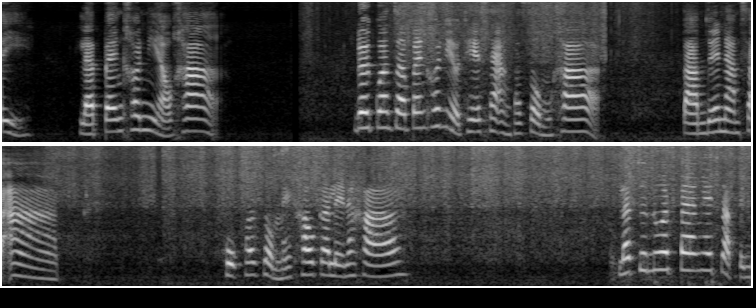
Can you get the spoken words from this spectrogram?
ย และแป้งข้าวเหนียวค่ะ โดยกวนจะแป้งข้าวเหนียวเทใส่อ่างผสมค่ะ ตามด้วยน้ำสะอาดคลุกผสมให้เข้ากันเลยนะคะ และจะนวดแป้งให้จับเป็น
